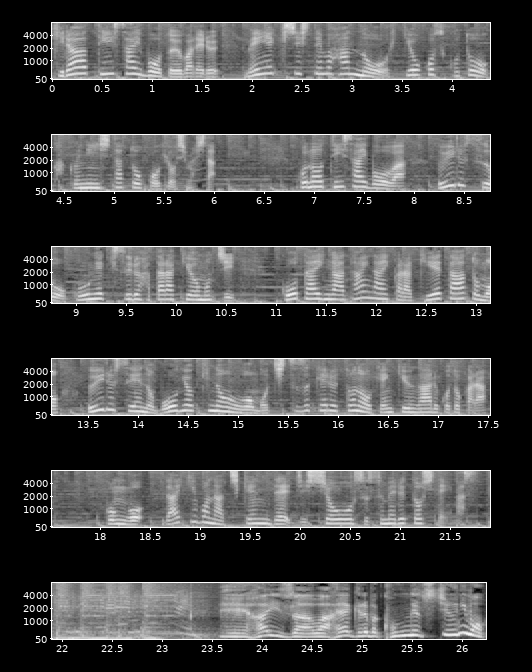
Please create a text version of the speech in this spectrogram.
キラー T 細胞と呼ばれる免疫システム反応を引き起こすことを確認したと公表しました。この T 細胞はウイルスを攻撃する働きを持ち抗体が体内から消えた後もウイルスへの防御機能を持ち続けるとの研究があることから今後大規模な治験で実証を進めるとしていますえー、ファイザーは早ければ今月中にも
